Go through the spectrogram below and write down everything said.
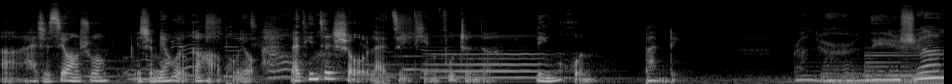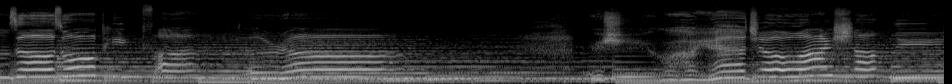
啊，还是希望说你身边会有更好的朋友来听这首来自于田馥甄的灵魂。伴侣。然而，你选择做平凡的人，于是我也就爱上你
